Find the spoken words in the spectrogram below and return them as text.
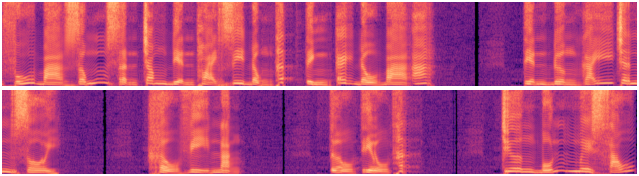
Phú bà giống giận trong điện thoại di động thất tình cách đầu bà á. Tiền đường gãy chân rồi. Khẩu vị nặng. Tiểu tiểu thất. Chương 46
